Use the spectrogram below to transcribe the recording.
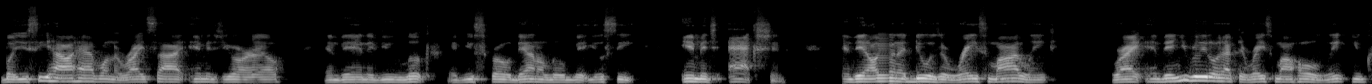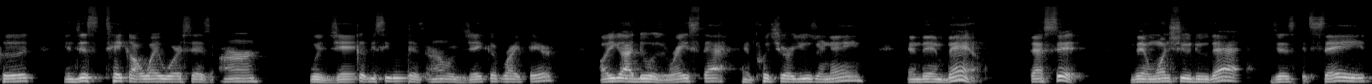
But you see how I have on the right side image URL. And then if you look, if you scroll down a little bit, you'll see image action. And then all you're going to do is erase my link, right? And then you really don't have to erase my whole link. You could and just take away where it says earn with Jacob. You see what it says earn with Jacob right there? All you got to do is erase that and put your username and then bam, that's it. Then once you do that, just hit save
